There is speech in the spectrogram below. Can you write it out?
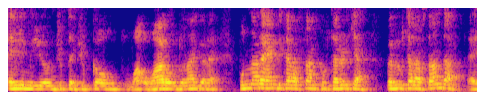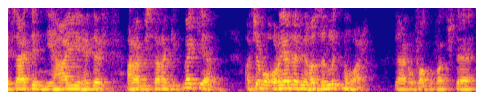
50 milyoncuk da cukka var olduğuna göre bunları hem bir taraftan kurtarırken öbür taraftan da e, zaten nihai hedef Arabistan'a gitmek ya acaba oraya da bir hazırlık mı var? Yani ufak ufak işte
